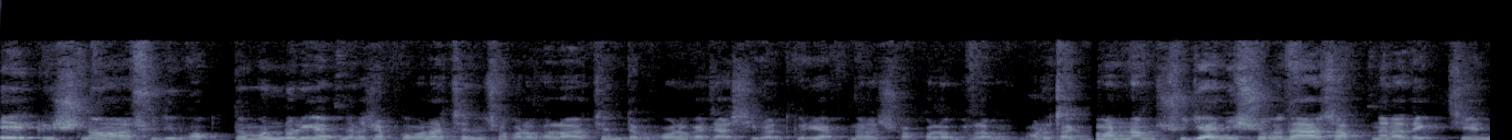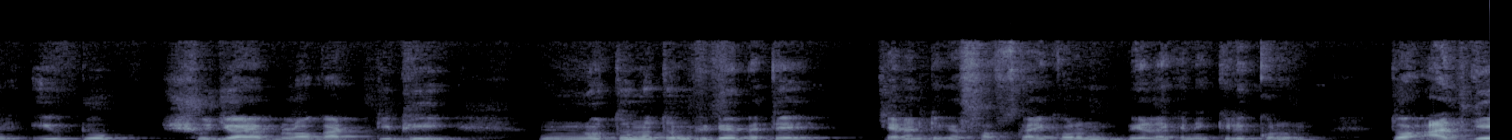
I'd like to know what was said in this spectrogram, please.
হরে কৃষ্ণ শুধু ভক্তমণ্ডলী, আপনারা সব কেমন আছেন? সকলে ভালো আছেন, তো ভগবানের কাছে আশীর্বাদ করি আপনারা সকলে ভালো ভালো থাকবেন। আমার নাম সুজয় নিঃসঙ্গ দাস, আপনারা দেখছেন ইউটিউব সুজয় ব্লগার টিভি। নতুন নতুন ভিডিও পেতে চ্যানেলটিকে সাবস্ক্রাইব করুন, বেল আইকনে ক্লিক করুন। তো আজকে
